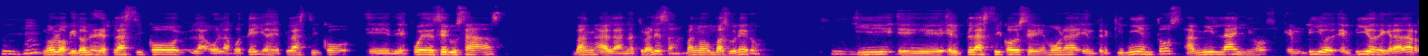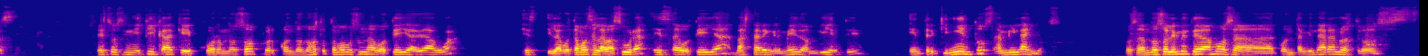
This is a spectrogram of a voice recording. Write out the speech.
¿no? Los bidones de plástico o las botellas de plástico, eh, después de ser usadas, van a la naturaleza, van a un basurero. Y eh, el plástico se demora entre 500 a 1000 años en, bio, en biodegradarse. Esto significa que por nosotros, cuando nosotros tomamos una botella de agua y la botamos a la basura, esa botella va a estar en el medio ambiente entre 500 a 1000 años. O sea, no solamente vamos a contaminar a nuestros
